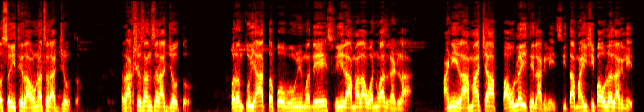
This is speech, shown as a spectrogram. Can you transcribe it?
तसं इथे रावणाचं राज्य होतं. राक्षसांचं राज्य होतं. परंतु या तपोभूमीमध्ये श्रीरामाला वनवास घडला. आणि रामाच्या पावलं इथे लागली. सीतामाईची पावलं लागलीत.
